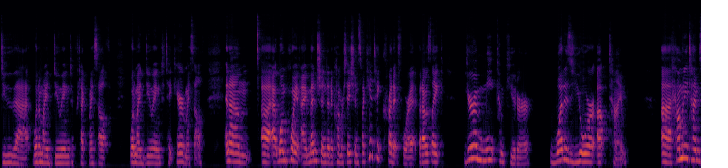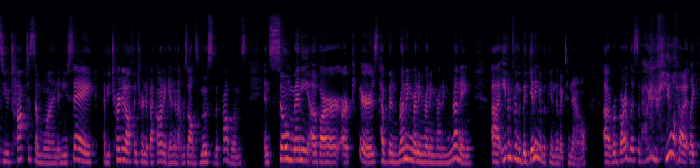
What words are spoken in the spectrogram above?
do that. What am I doing to protect myself? What am I doing to take care of myself? And um, uh, at one point, I mentioned in a conversation, so I can't take credit for it, but I was like, You're a meat computer. What is your uptime? Uh, how many times do you talk to someone and you say, Have you turned it off and turned it back on again? And that resolves most of the problems. And so many of our, our peers have been running, running, running, running, running, uh, even from the beginning of the pandemic to now, uh, regardless of how you feel about it. Like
